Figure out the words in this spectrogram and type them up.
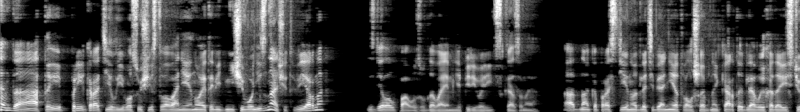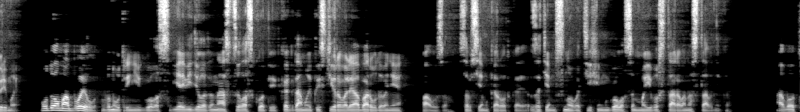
«Да, ты прекратил его существование, но это ведь ничего не значит, верно?» Сделал паузу, давая мне переварить сказанное. «Однако, прости, но для тебя нет волшебной карты для выхода из тюрьмы. У дома был внутренний голос. Я видел это на осциллоскопе, когда мы тестировали оборудование. Пауза, совсем короткая, затем снова тихим голосом моего старого наставника. А вот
